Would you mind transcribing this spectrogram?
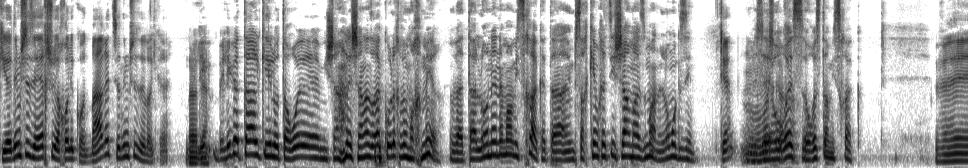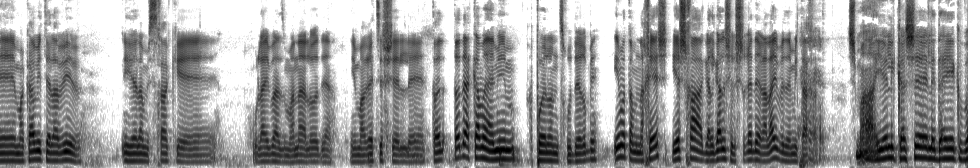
כי יודעים שזה איכשהו יכול לקרות. בארץ יודעים שזה לא יקרה. לא יודע בליגת העל כאילו אתה רואה משנה לשנה זה רק הולך ומחמיר ואתה לא נהנה מהמשחק אתה הם משחקים חצי שעה מהזמן אני לא מגזים כן, וזה ממש ככה. הורס זה הורס את המשחק. ומכבי תל אביב, יהיה לה משחק אה, אולי בהזמנה, לא יודע, עם הרצף של... אה, אתה, אתה יודע כמה ימים הפועל לא ניצחו דרבי? אם אתה מנחש, יש לך גלגל של שרדר עליי וזה מתחת. שמע יהיה לי קשה לדייק ב...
